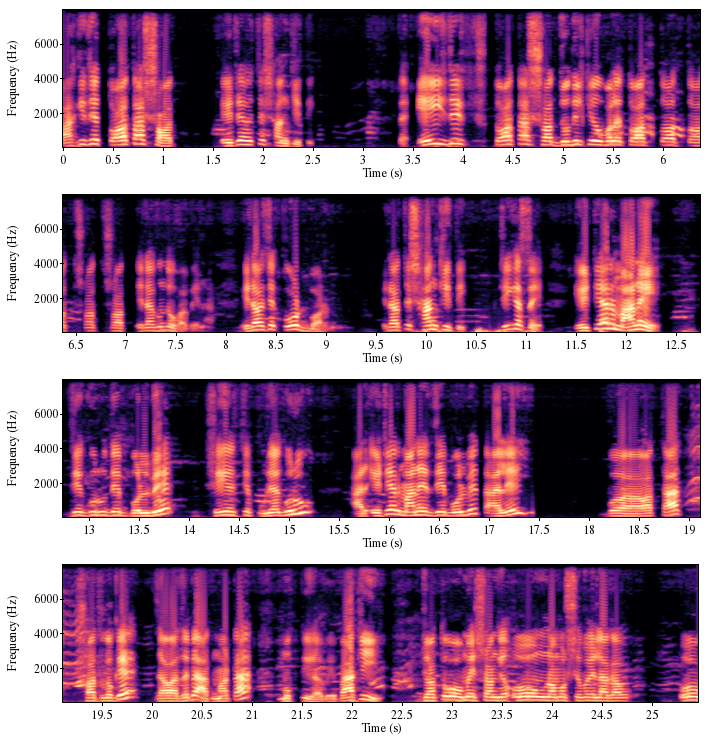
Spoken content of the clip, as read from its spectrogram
বাকি যে তৎ আর সৎ, এটা হচ্ছে সাংকেতিক। তা এই যে তৎ আর সৎ, যদি কেউ বলে তৎ তৎ তৎ সৎ সৎ, এটা কিন্তু হবে না। এটা হচ্ছে কোট বর্ণ, এটা হচ্ছে সাংকেতিক, ঠিক আছে? এটার মানে যে গুরুদেব বলবে, সেই হচ্ছে পুরা গুরু, আর এটার মানে যে বলবে, তাহলেই অর্থাৎ সৎলোকে যাওয়া যাবে, আত্মাটা মুক্তি হবে। বাকি যত ওমের সঙ্গে ওং নম শিবায় লাগাও ওং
